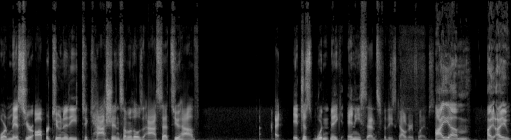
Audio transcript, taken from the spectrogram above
or miss your opportunity to cash in some of those assets you have, I, it just wouldn't make any sense for these Calgary Flames. I um I, I,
